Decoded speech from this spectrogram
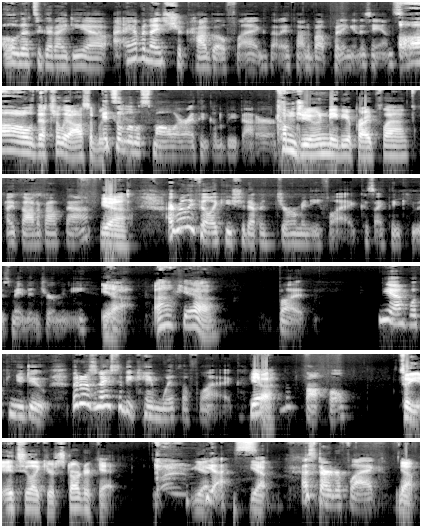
Oh, that's a good idea. I have a nice Chicago flag that I thought about putting in his hands. Oh, that's really awesome. It's a little smaller. I think it'll be better. come June, maybe a pride flag. I thought about that. Yeah, I really feel like he should have a Germany flag because I think he was made in Germany. yeah. Oh, yeah, But yeah, what can you do? But it was nice that he came with a flag. yeah. Thoughtful. So it's like your starter kit. Yeah. Yes. Yep. A starter flag. Yep.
